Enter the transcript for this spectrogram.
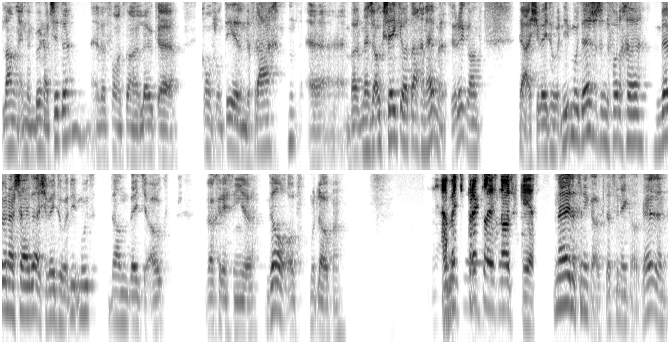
lang in een burn-out zitten. En we vonden het wel een leuke, confronterende vraag, waar mensen ook zeker wat aan gaan hebben natuurlijk, want ja, als je weet hoe het niet moet, hè, zoals in de vorige webinar zeiden, als je weet hoe het niet moet, dan weet je ook welke richting je wel op moet lopen. Ja, een beetje prikkelen is nooit verkeerd. Nee, dat vind ik ook. Dat vind ik ook. Hè. En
